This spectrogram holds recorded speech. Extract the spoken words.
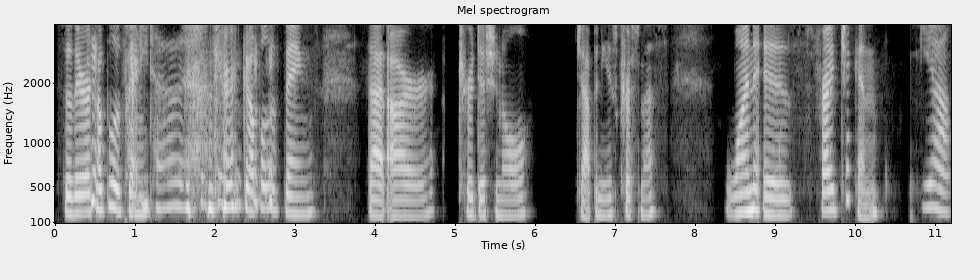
So there are a couple of things. there are a couple of things that are traditional Japanese Christmas. One is fried chicken. Yeah.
